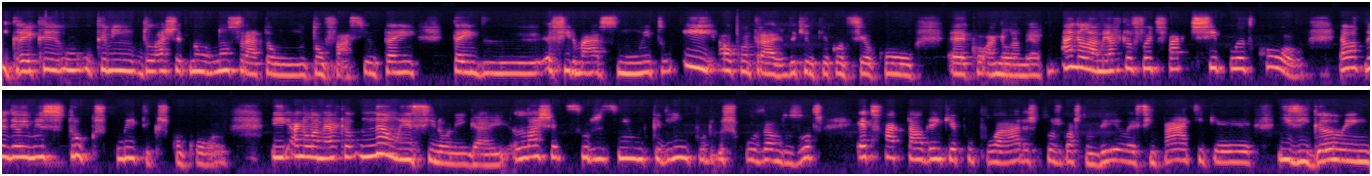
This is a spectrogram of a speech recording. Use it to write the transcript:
e creio que o, caminho de Laschet não, não será tão, tão fácil, tem, tem de afirmar-se muito e, ao contrário daquilo que aconteceu com, uh, com Angela Merkel, Angela Merkel foi de facto discípula de Kohl, ela aprendeu imensos truques políticos com Kohl. E Angela Merkel não ensinou ninguém, Laschet surge assim um bocadinho por exclusão dos outros, é de facto alguém que é popular, as pessoas gostam dele, é simpático, é easygoing,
